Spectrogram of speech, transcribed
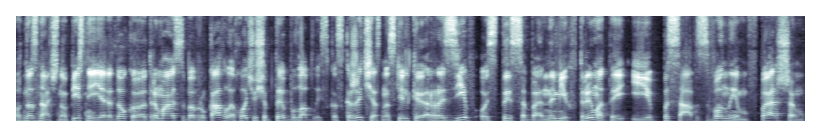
Однозначно, у пісні є рядок е, тримаю себе в руках, але хочу, щоб ти була близько. Скажи чесно, скільки разів ось ти себе не міг втримати і писав, дзвонив вперше,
